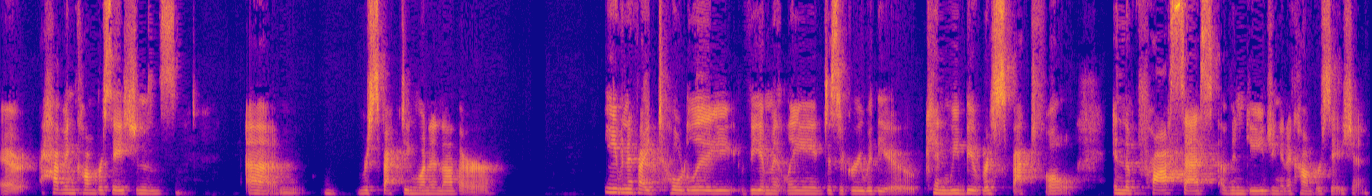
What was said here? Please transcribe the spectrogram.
Uh, having conversations, um, respecting one another, even if I totally vehemently disagree with you, can we be respectful in the process of engaging in a conversation?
